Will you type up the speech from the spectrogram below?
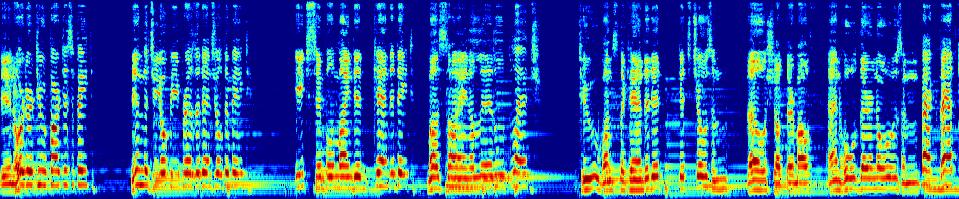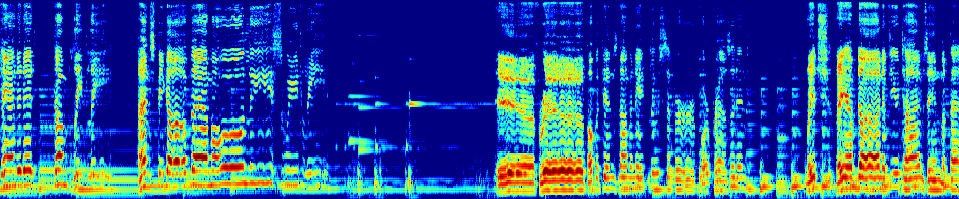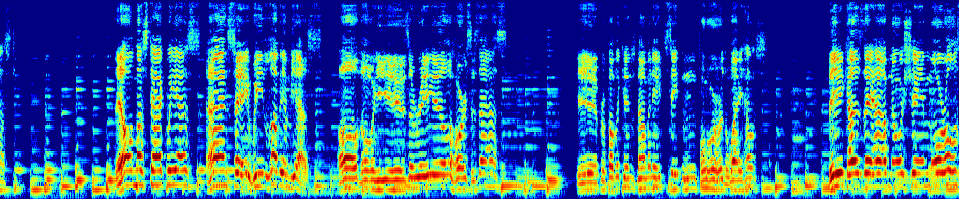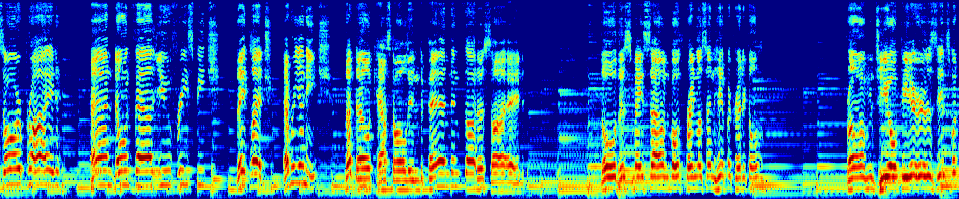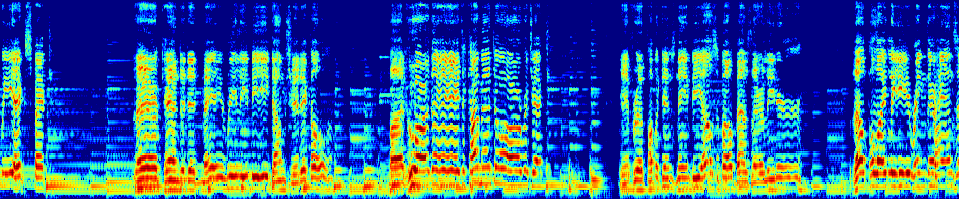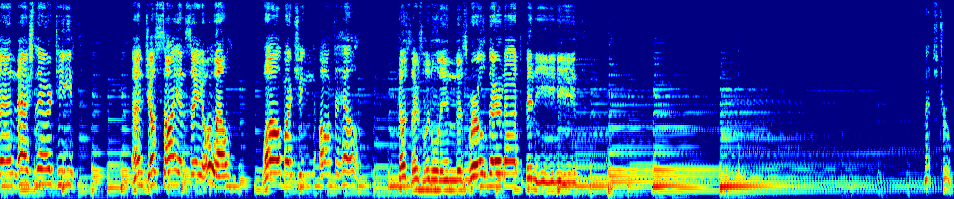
In order to participate in the GOP presidential debate, each simple-minded candidate must sign a little pledge. To once the candidate gets chosen, they'll shut their mouth and hold their nose and back that candidate completely and speak of them only If Republicans nominate Lucifer for president, which they have done a few times in the past, they all must acquiesce and say we love him, yes, although he is a real horse's ass. If Republicans nominate Satan for the White House, because they have no shame, morals, or pride, and don't value free speech, they pledge every and each that they'll cast all independent thought aside. Though this may sound both brainless and hypocritical, from GOPers, it's what we expect. Their candidate may really be dumb shitical, but who are they to comment or reject? If Republicans name Beelzebub as their leader, they'll politely wring their hands and gnash their teeth and just sigh and say, oh well, while marching off to hell, cause there's little in this world they're not beneath. That's true.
